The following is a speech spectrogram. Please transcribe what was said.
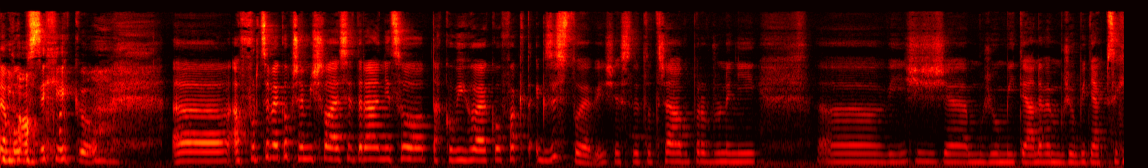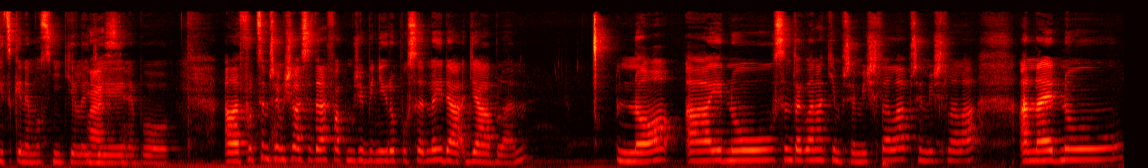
na mou No. psychiku. Uh, a furt jsem jako přemýšlela, jestli teda něco takového jako fakt existuje, víš, jestli to třeba opravdu není uh, víš, že můžou mít, já nevím, můžou být nějak psychicky nemocní ti lidi, No, jasně. nebo... Ale furt jsem přemýšlela, jestli teda fakt může být někdo posedlej dá- ďáblem. No a jednou jsem takhle nad tím přemýšlela, přemýšlela a najednou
